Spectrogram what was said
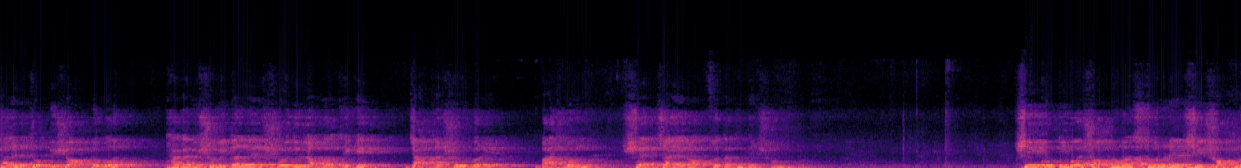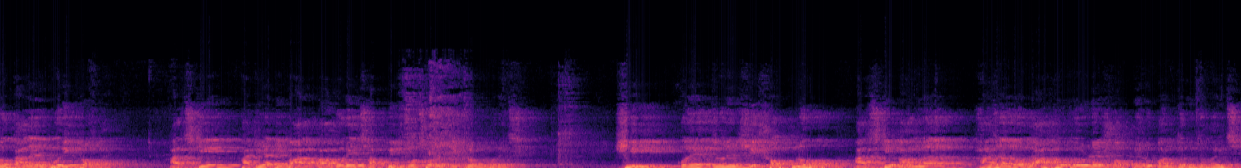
সালের চব্বিশে অক্টোবর ঢাকা বিশ্ববিদ্যালয়ের শহীদুল্লাহ হল থেকে যাত্রা শুরু করে স্বেচ্ছায় রক্তদাতাদের সংগঠন সেই প্রতিবয় স্বপ্নবাস তরুণের সেই স্বপ্ন কালের পরিক্রমায় আজকে হাঁটি হাঁটি পা পা করে ছাব্বিশ বছর অতিক্রম করেছে। সেই কয়েকজনের সেই স্বপ্ন আজকে বাংলার হাজারো লাখো তরুণের স্বপ্নে রূপান্তরিত হয়েছে।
